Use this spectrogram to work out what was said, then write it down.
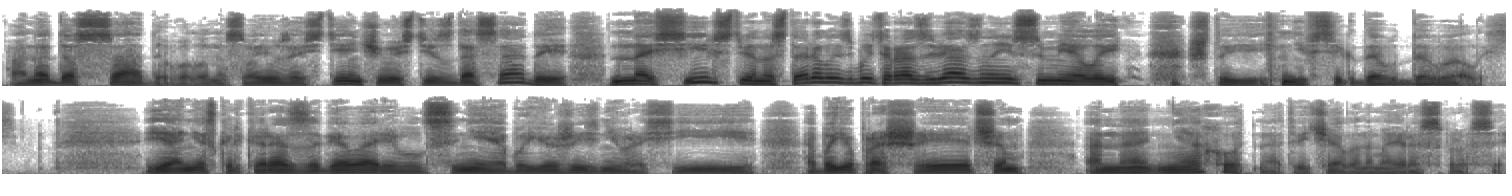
она досадовала на свою застенчивость и с досады насильственно старалась быть развязной и смелой, что ей не всегда удавалось. Я несколько раз заговаривал с ней об ее жизни в России, об ее прошедшем. Она неохотно отвечала на мои расспросы.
